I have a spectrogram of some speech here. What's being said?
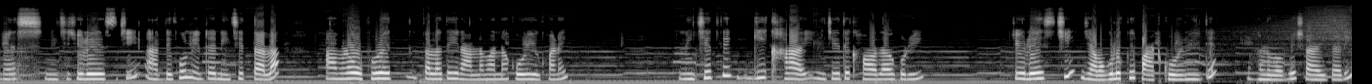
ব্যাস, নিচে চলে এসেছি। আর দেখুন, এটা নিচের তালা। আমরা উপরের তালাতেই রান্না বান্না করি ওখানে। নিচেতে গিয়ে খাই নিচেতে খাওয়া দাওয়া করি। চলে এসেছি জামাগুলোকে পাট করে নিতে, ভালোভাবে সারি সারি।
